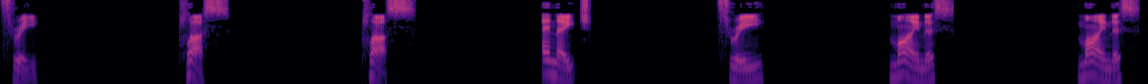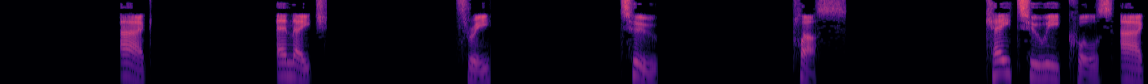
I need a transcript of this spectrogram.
3 plus. Plus. Nh 3 minus. Minus. Ag. Nh 3 2 plus K2 equals Ag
